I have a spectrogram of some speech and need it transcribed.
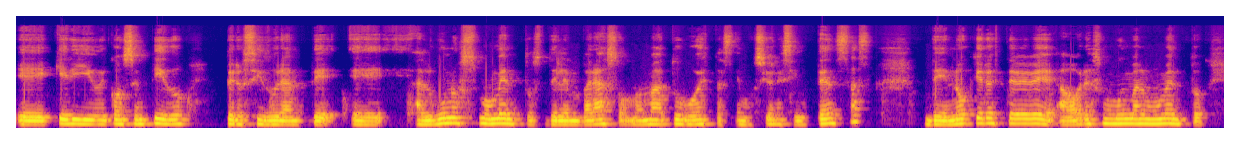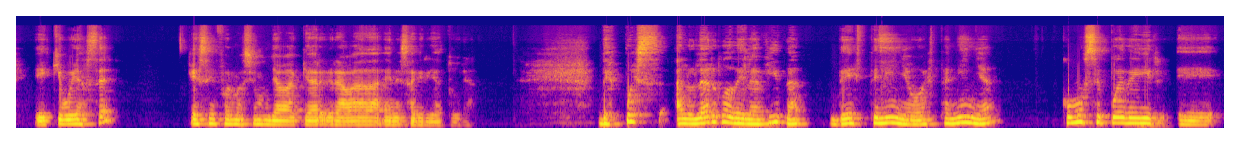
eh, querido y consentido, pero si durante eh, algunos momentos del embarazo mamá tuvo estas emociones intensas de no quiero este bebé, ahora es un muy mal momento, eh, ¿qué voy a hacer? Esa información ya va a quedar grabada en esa criatura. Después, a lo largo de la vida de este niño o esta niña, ¿cómo se puede ir eh,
